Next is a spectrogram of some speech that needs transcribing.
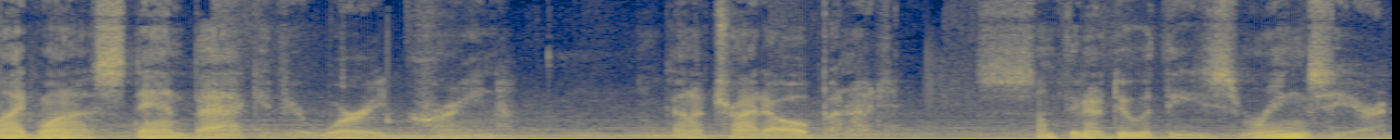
Might want to stand back if you're worried, Crane. I'm gonna try to open it. Something to do with these rings here.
